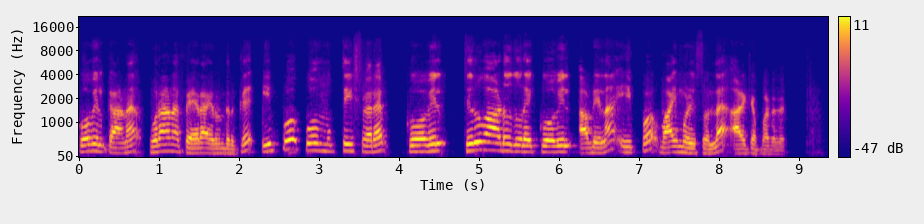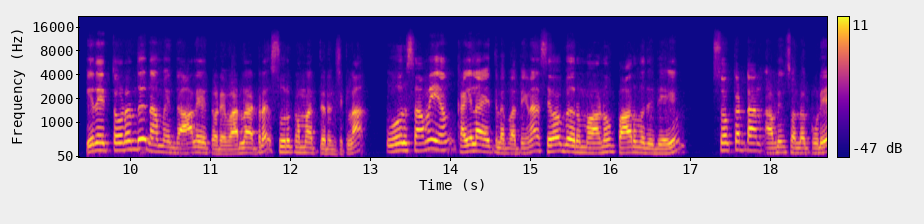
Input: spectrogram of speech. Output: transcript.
கோவிலுக்கான புராண பெயரா இருந்திருக்கு. இப்போ கோமுக்தீஸ்வரர் கோவில் திருவாடுதுறை கோவில் அப்படிலாம் இப்போ வாய்மொழி சொல்ல அழைக்கப்படுது. இதை தொடர்ந்து நம்ம இந்த ஆலயத்தோடைய வரலாற்றை சுருக்கமா தெரிஞ்சுக்கலாம். ஒரு சமயம் கைலாயத்துல பாத்தீங்கன்னா சிவபெருமானும் பார்வதி தேவியும் சொக்கட்டான் அப்படின்னு சொல்லக்கூடிய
